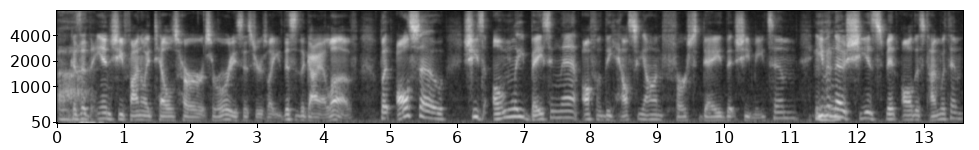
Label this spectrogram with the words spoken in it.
Because at the end, she finally tells her sorority sisters, like, "This is the guy I love." But also, she's only basing that off of the halcyon first day that she meets him. Even mm-hmm. though she has spent all this time with him,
